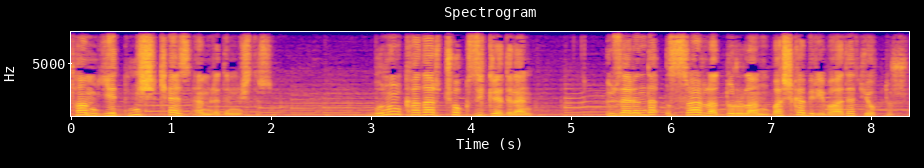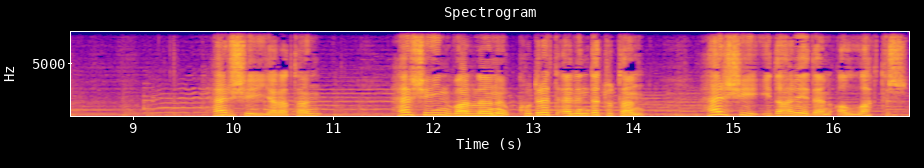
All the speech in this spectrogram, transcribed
tam 70 kez emredilmiştir. Bunun kadar çok zikredilen, üzerinde ısrarla durulan başka bir ibadet yoktur. Her şeyi yaratan, her şeyin varlığını kudret elinde tutan, her şeyi idare eden Allah'tır.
